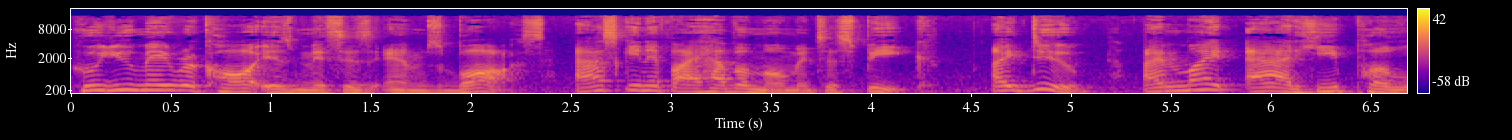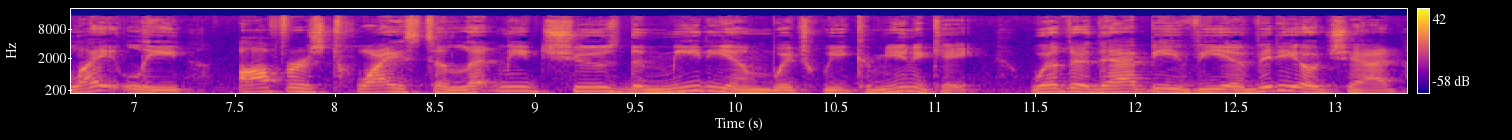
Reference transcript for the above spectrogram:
who you may recall is Mrs. M's boss, asking if I have a moment to speak. I do. I might add, he politely offers twice to let me choose the medium which we communicate, whether that be via video chat,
